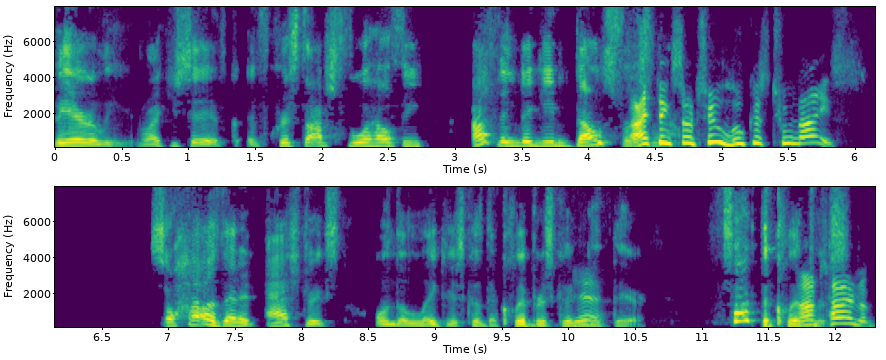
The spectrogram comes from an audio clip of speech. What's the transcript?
barely. Like you said, if if Kristaps full healthy, I think they're getting bounced first. I think so too. Luka's too nice. So how is that an asterisk on the Lakers because the Clippers couldn't Yeah. get there? Fuck the Clippers. I'm tired of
